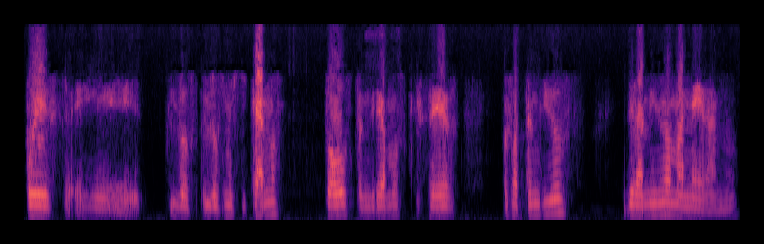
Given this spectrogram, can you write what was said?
pues, eh, los, los mexicanos todos tendríamos que ser, pues, atendidos de la misma manera, ¿no?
